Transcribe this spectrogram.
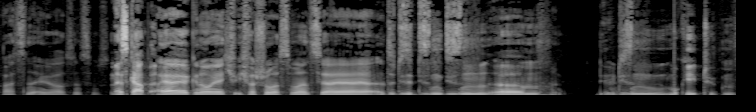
Schwarzenegger aus den Simpsons. Es gab, Ah ja, ja, genau, ja, ich, ich weiß schon, was du meinst. Ja, ja, ja. Also diese, diesen, diesen, ähm, diesen Mucki-Typen.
